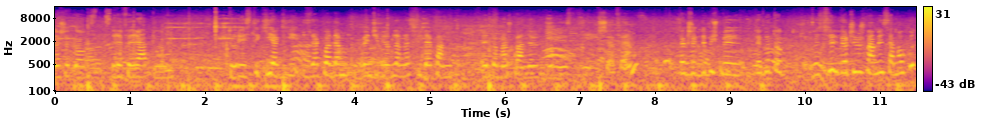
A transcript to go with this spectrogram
naszego referatu turystyki, jak i zakładam, będzie miał dla nas chwilę pan Tomasz Banel, który jest jej szefem. Także gdybyśmy tego to... Sylwio, czy już mamy samochód?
